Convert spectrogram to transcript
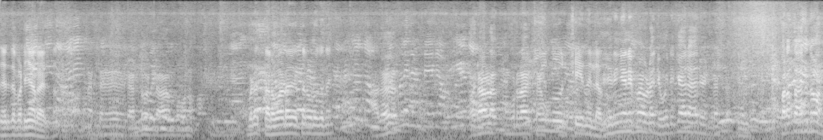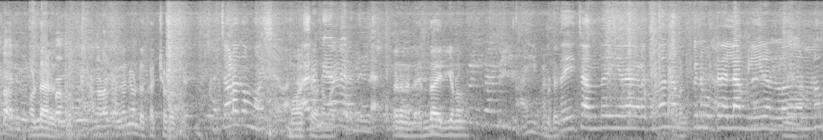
നേരത്തെ പടിഞ്ഞാറായിരുന്നു. ഇവിടെ തറവാടക എത്ര കൊടുക്കുന്നത് അത് ഒരാളെ നൂറ് ചെയ്യുന്നില്ല. ഇനിയിപ്പോൾ ഇവിടെ ജോലിക്കാരും ഉണ്ടായിരുന്നു. അങ്ങനെയുണ്ട് കച്ചവടമൊക്കെ. കച്ചവടമൊക്കെ മോശമാണ്. ആരും കയറി വരുന്നില്ല. വരുന്നില്ല. എന്തായിരിക്കണം? ഇവിടുത്തെ ഈ ചന്ത ഇങ്ങനെ കിടക്കുന്ന മുക്കിന് മുക്കിനെല്ലാം മീനുള്ളത് കൊണ്ടും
